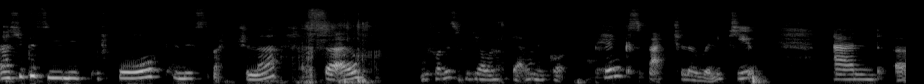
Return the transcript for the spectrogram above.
as you can see you need a fork and a spatula. So before this video I want to get one I got pink spatula really cute and a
